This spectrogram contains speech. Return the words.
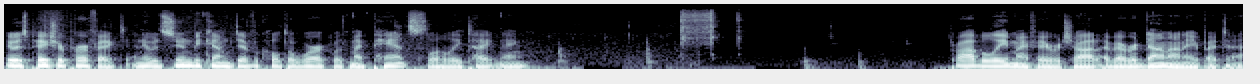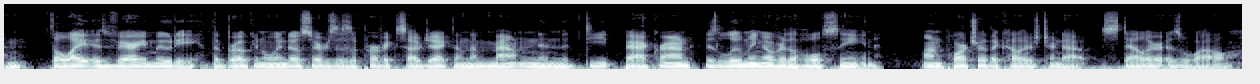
It was picture perfect, and it would soon become difficult to work with my pants slowly tightening. Probably my favorite shot I've ever done on 8x10. The light is very moody, the broken window serves as a perfect subject, and the mountain in the deep background is looming over the whole scene. On Portra, the colors turned out stellar as well.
